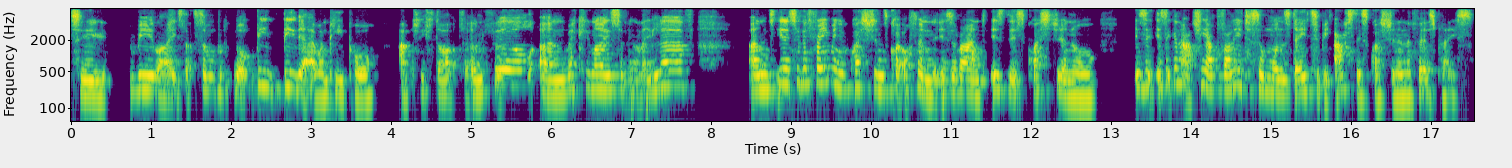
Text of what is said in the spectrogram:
to realize that somebody well be be there when people actually start to unfurl and recognize something that they love. And you know so the framing of questions quite often is around is this question or is it is it going to actually add value to someone's day to be asked this question in the first place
